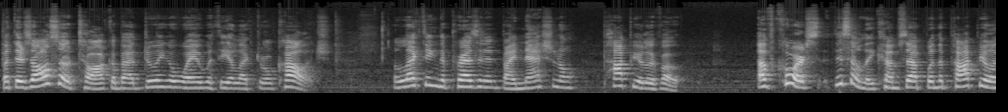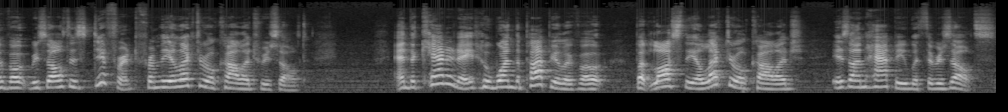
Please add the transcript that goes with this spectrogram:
But there's also talk about doing away with the Electoral College, electing the president by national popular vote. Of course, this only comes up when the popular vote result is different from the Electoral College result. And the candidate who won the popular vote but lost the Electoral College is unhappy with the results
